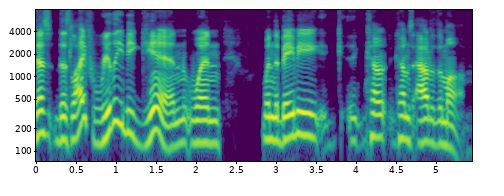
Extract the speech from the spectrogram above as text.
does does life really begin when when the baby com- comes out of the mom?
